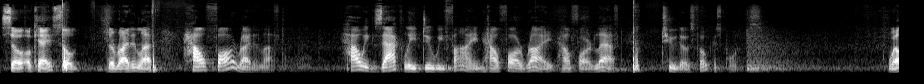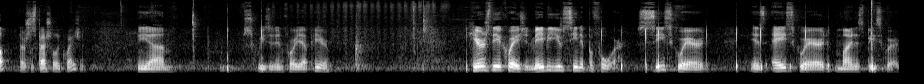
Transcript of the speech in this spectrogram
So, okay, so the right and left. How far right and left? How exactly do we find how far right, how far left to those focus points? Well, there's a special equation. Let me um, squeeze it in for you up here. Here's the equation. Maybe you've seen it before. C squared is a squared minus b squared.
